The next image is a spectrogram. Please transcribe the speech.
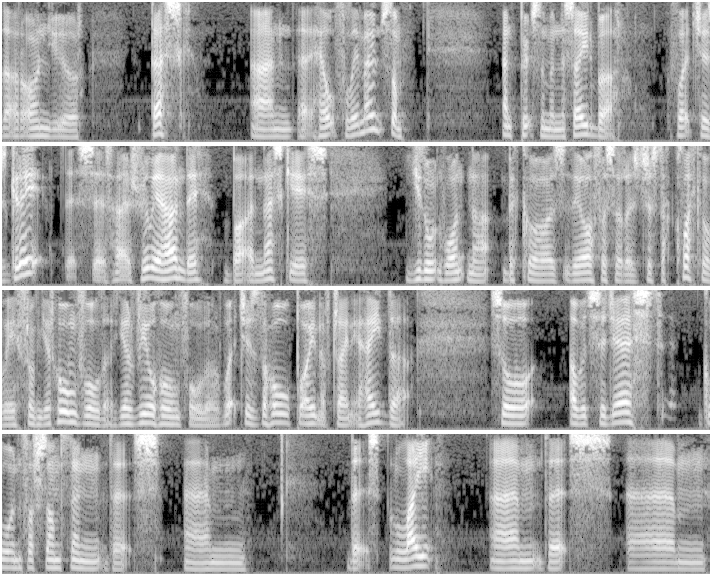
that are on your disk and it helpfully mounts them and puts them in the sidebar, which is great it's, it's, it's really handy, but in this case, you don't want that because the officer is just a click away from your home folder, your real home folder, which is the whole point of trying to hide that. So I would suggest going for something that's um, that's light, um, that's um,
